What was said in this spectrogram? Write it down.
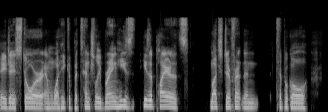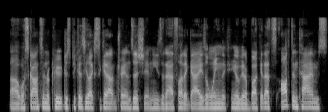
AJ Storr and what he could potentially bring. He's he's a player that's much different than typical uh, Wisconsin recruit just because he likes to get out and transition. He's an athletic guy. He's a wing that can go get a bucket. That's oftentimes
